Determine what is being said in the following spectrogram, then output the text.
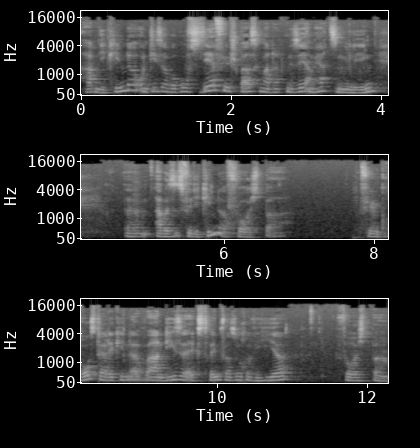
äh, haben die Kinder und dieser Beruf sehr viel Spaß gemacht, hat mir sehr am Herzen gelegen. Ähm, aber es ist für die Kinder furchtbar. Für einen Großteil der Kinder waren diese Extremversuche wie hier furchtbar.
